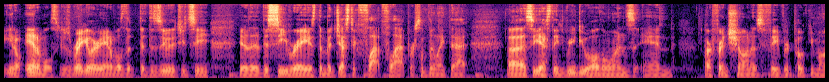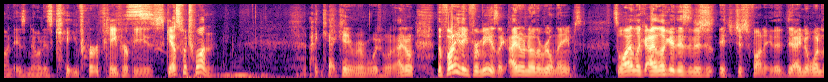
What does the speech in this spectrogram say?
you know animals, just regular animals at, at the zoo that you'd see. You know, the the sea ray is the majestic flap flap or something like that. Uh, so yes, they redo all the ones, and our friend Shauna's favorite Pokemon is known as cave herpes. Cave herpes. Guess which one? I can't, I can't remember which one. I don't. The funny thing for me is like I don't know the real names. So I look, I look at this and it's just, it's just funny. I know one of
